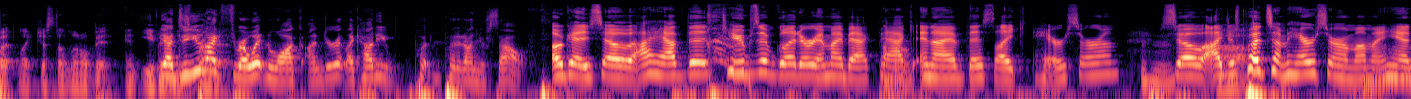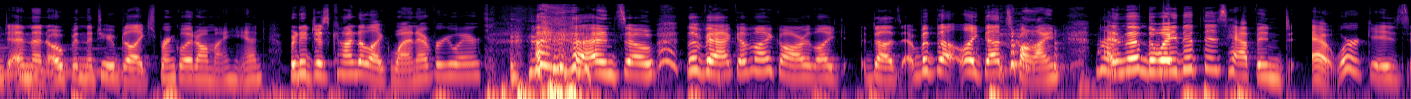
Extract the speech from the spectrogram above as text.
put like just a little bit and even? Yeah, do you like throw it and walk under it? Like how do you put put it on yourself? Okay, so I have the tubes of glitter in my backpack, Uh-huh. and I have this like hair serum. Mm-hmm. So I just Ah. put some hair serum on my hand and then open the tube to like sprinkle it on my hand. But it just kind of like went everywhere, and so the back of my car like does it. But the, like that's fine. And then the way that this happened at work is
